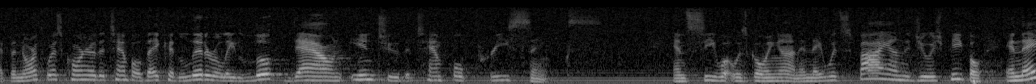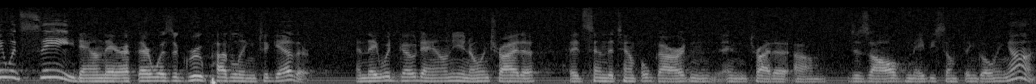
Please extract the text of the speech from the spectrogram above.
at the northwest corner of the temple, they could literally look down into the temple precincts and see what was going on. And they would spy on the Jewish people. And they would see down there if there was a group huddling together. And they would go down, you know, and try to, they'd send the temple guard and, and try to um, dissolve maybe something going on.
